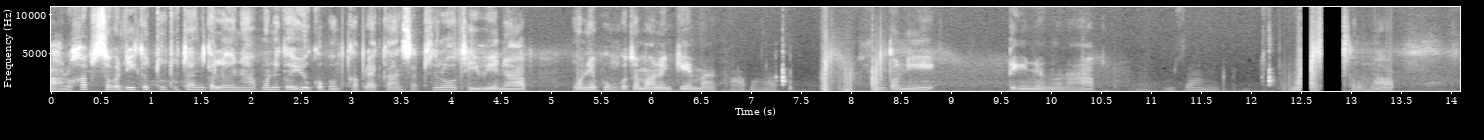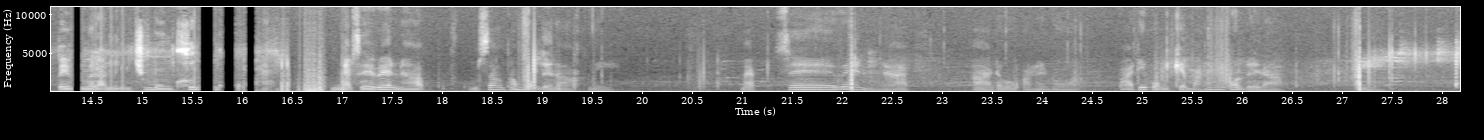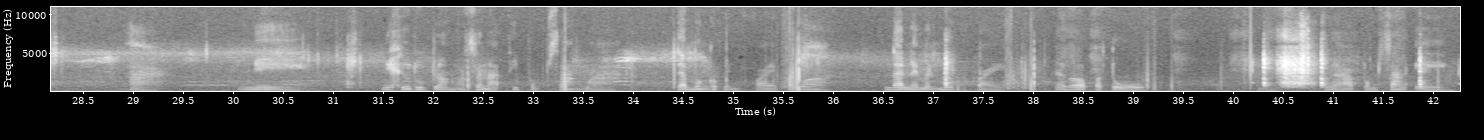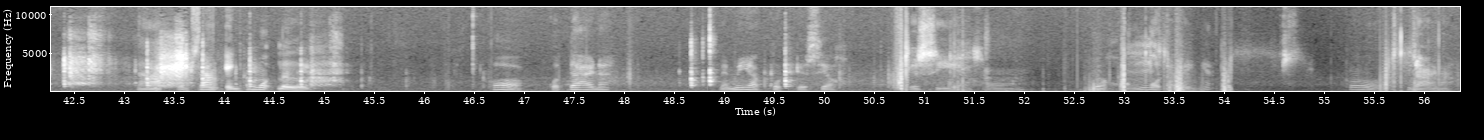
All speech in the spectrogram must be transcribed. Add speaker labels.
Speaker 1: เอาละครับ สวัสดีกับทุกทุกท่านกันเลยนะครับ วันนี้ก็อยู่กับผมกับรายการ s u b z e r o TV นะครับ วันนี้ผมก็จะมาเล่นเกม Minecraft นะครับซึ่งตอนนี้ตีหนึ่งนะครับ ผมสร้างมาผมครับเป็นเวลาหนึ่งชั่วโมงครึ่งแมปเซเว่นนะครับ ผมสร้างทั้งหมดเลยนะครับนี่แมปเซเว่นนะครับ อ่าเดี๋ยวผมอ่านให้ดูว่าป้ายที่ผมเก็บมาทั้งหมดเลยนะครับนี่อ่า นี่ นี่คือรูปร่างลักษณะที่ผมสร้างมา แต่มันก็เป็นไฟเพราะว่าด้านในมันมืดไป แล้วก็ประตูนะครับผมสร้างเองนะครับผมสร้างเองทั้งหมดเลย ก็กดได้นะ แต่ไม่อยากกดเดี๋ยวเสียเดี๋ยวเสียของเดี๋ยวของหมดอะไรเงี้ย ก็ได้นะ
